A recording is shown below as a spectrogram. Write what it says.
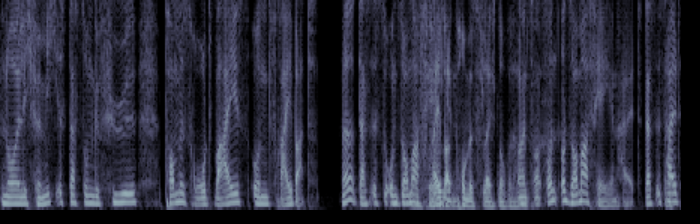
neulich. Für mich ist das so ein Gefühl Pommes rot-weiß und Freibad. Ne? Das ist so und Sommerferien. Freibad-Pommes vielleicht noch, oder was? Und, und, und, Sommerferien halt. Das ist ja. halt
